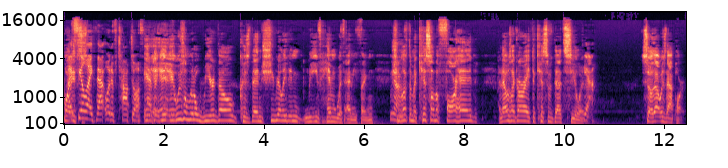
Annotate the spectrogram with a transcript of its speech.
But I it's- feel like that would have topped off It, everything. it, it was a little weird though, because then she really didn't leave him with anything. She No. left him a kiss on the forehead, and that was like, all right, the kiss of death, seal it. yeah. So that was that part.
